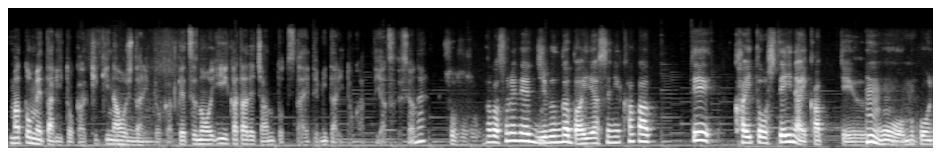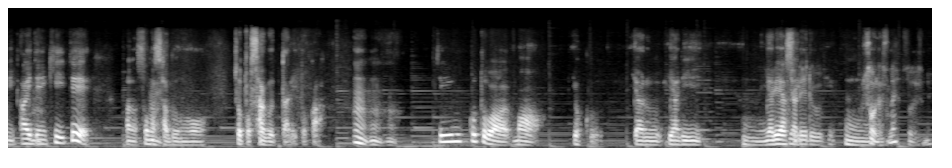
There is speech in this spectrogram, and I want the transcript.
まとめたりとか聞き直したりとか、別の言い方でちゃんと伝えてみたりとかってやつですよね。そうそうそうだからそれで自分がバイアスにかかって回答していないかっていうのを向こうに相手に聞いて、あのその差分をちょっと探ったりとか。うんうんうん。っていうことはまあよくやるやり、うん、やりやすい。やれる、うんそうですねそうですね。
